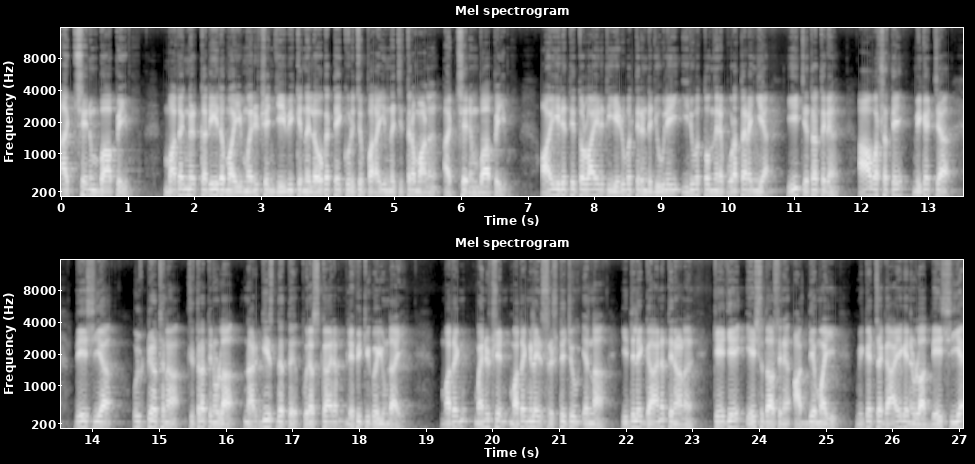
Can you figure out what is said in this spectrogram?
അച്ഛനും ബാപ്പയും മതങ്ങൾക്കതീതമായി മനുഷ്യൻ ജീവിക്കുന്ന ലോകത്തെക്കുറിച്ച് പറയുന്ന ചിത്രമാണ് അച്ഛനും ബാപ്പയും. ആയിരത്തി തൊള്ളായിരത്തി എഴുപത്തിരണ്ട് ജൂലൈ ഇരുപത്തൊന്നിന് പുറത്തിറങ്ങിയ ഈ ചിത്രത്തിന് ആ വർഷത്തെ മികച്ച ദേശീയ ഉത്കീർത്തന ചിത്രത്തിനുള്ള നർഗീസ് ദത്ത് പുരസ്കാരം ലഭിക്കുകയുണ്ടായി. മത മനുഷ്യൻ മതങ്ങളെ സൃഷ്ടിച്ചു എന്ന ഇതിലെ ഗാനത്തിനാണ് കെ ജെ യേശുദാസിന് ആദ്യമായി മികച്ച ഗായകനുള്ള ദേശീയ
